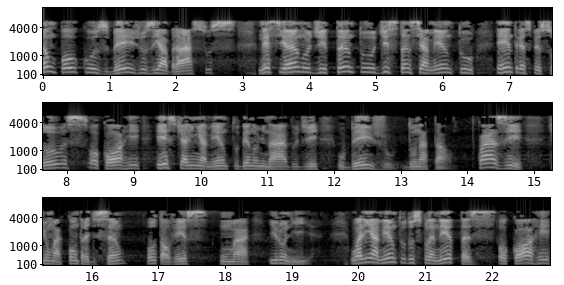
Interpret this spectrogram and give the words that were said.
tão poucos beijos e abraços, nesse ano de tanto distanciamento entre as pessoas, ocorre este alinhamento denominado de o beijo do Natal. Quase que uma contradição, ou talvez uma ironia. O alinhamento dos planetas ocorre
